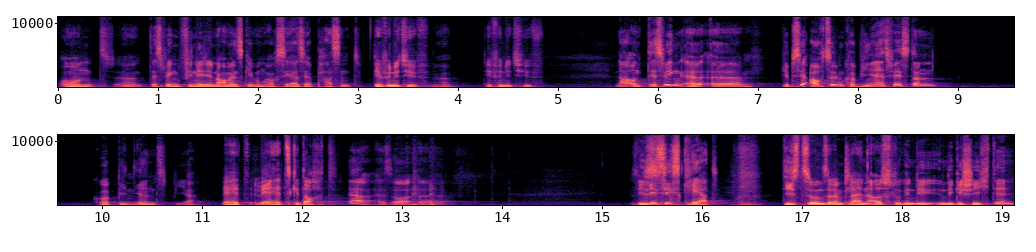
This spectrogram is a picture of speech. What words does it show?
und äh, deswegen finde ich die Namensgebung auch sehr, sehr passend. Definitiv. Ja. Definitiv. Na, und deswegen äh, äh, gibt es ja auch zu dem Corbiniansfest dann Corbiniansbier. Wer hätte wer hätte es gedacht? Ja, also äh, Dies- wie sich's kehrt. Dies zu unserem kleinen Ausflug in die, in die Geschichte.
